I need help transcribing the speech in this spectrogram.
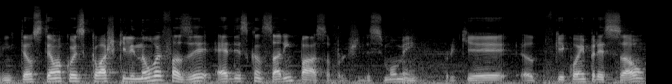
Então, se tem uma coisa que eu acho que ele não vai fazer é descansar em paz a partir desse momento, porque eu fiquei com a impressão,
